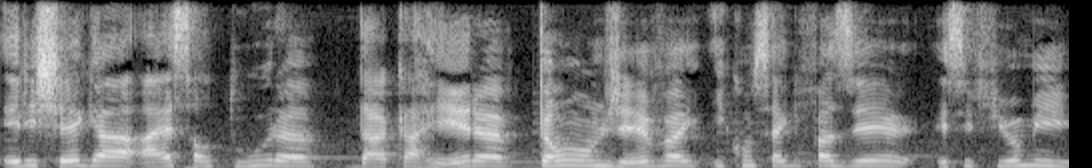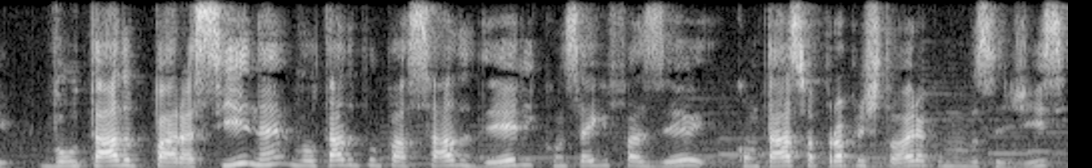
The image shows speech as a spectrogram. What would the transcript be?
Ele chega a essa altura da carreira tão longeva e consegue fazer esse filme voltado para si, né? Voltado para o passado dele, consegue fazer, contar a sua própria história, como você disse,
